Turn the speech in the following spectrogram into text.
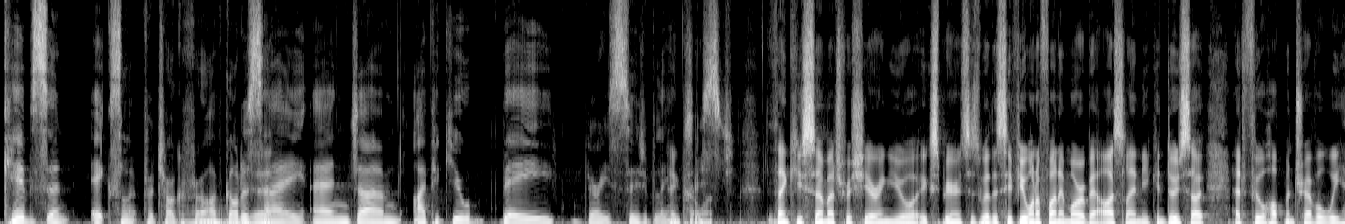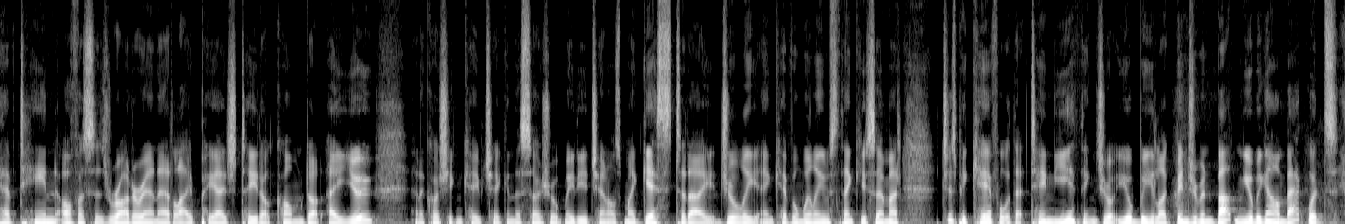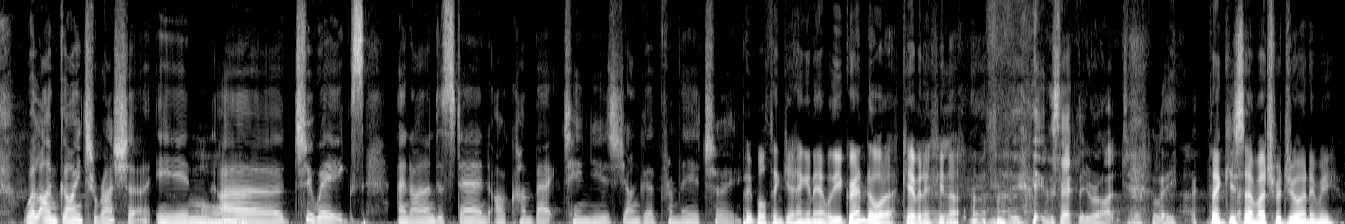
Kev's an excellent photographer, Oh, I've got to yeah. say, and um, I think you'll be very suitably Excellent. impressed. Thank you so much for sharing your experiences with us. If you want to find out more about Iceland, you can do so at Phil Hoffmann Travel. We have 10 offices right around Adelaide, pht.com.au. And of course, you can keep checking the social media channels. My guests today, Julie and Kevin Williams, thank you so much. Just be careful with that 10 year thing. You'll, you'll be like Benjamin Button, you'll be going backwards. Well, I'm going to Russia in Oh. uh, two weeks, and I understand I'll come back 10 years younger from there too. People think you're hanging out with your granddaughter, Kevin, if you're not. exactly right, Lee. Thank you so much for joining me.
